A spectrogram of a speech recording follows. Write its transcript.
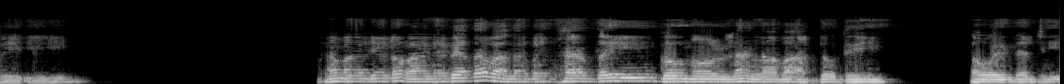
၏ ဓမ္မရေလောကလည်းပဲသဗ္ဗလာပဲခသိကုံတော်လန့်လာပါတို့သည်ဘဝိတတိ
